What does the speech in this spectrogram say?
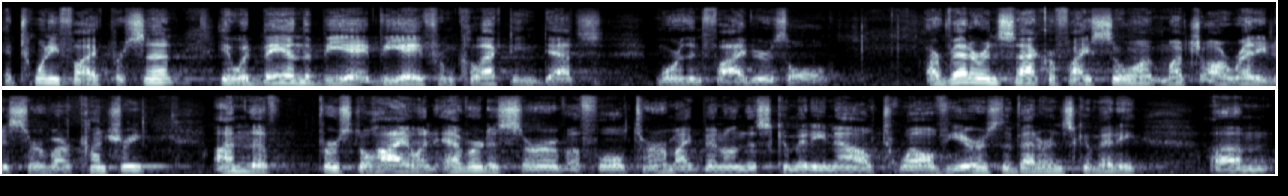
at 25%. It would ban the VA, VA from collecting debts more than five years old. Our veterans sacrifice so much already to serve our country. I'm the first Ohioan ever to serve a full term. I've been on this committee now 12 years, the Veterans Committee. Um,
